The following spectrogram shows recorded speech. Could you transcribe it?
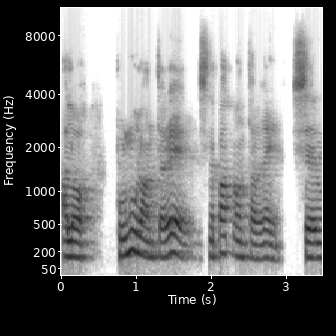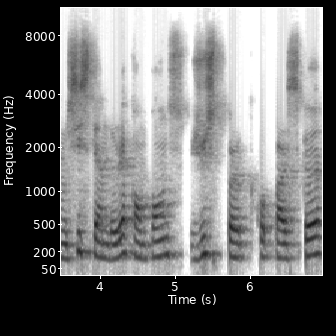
Alors, pour nous, l'intérêt, ce n'est pas l'intérêt, c'est un système de récompense juste parce que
